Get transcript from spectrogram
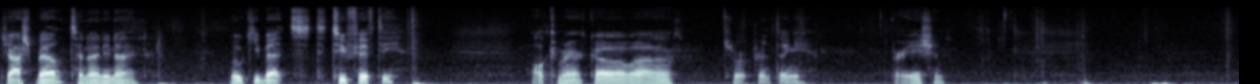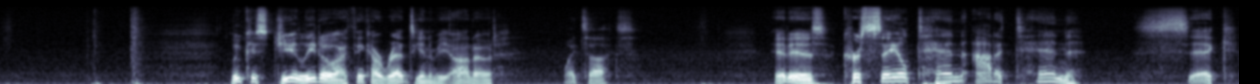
Josh Bell to 99, Mookie Betts to 250, All Comerico uh, short print thingy, variation. Lucas Giolito, I think our red's going to be autoed. White Sox. It is. Chris Sale, 10 out of 10. Sick.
